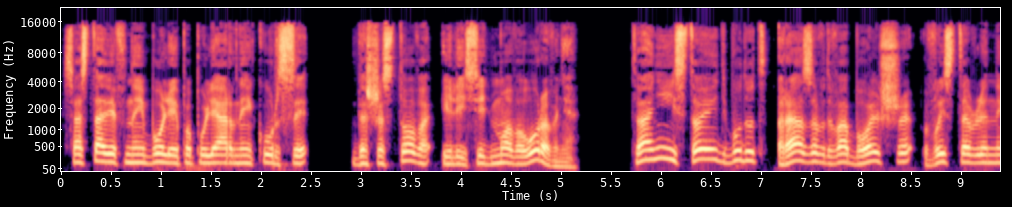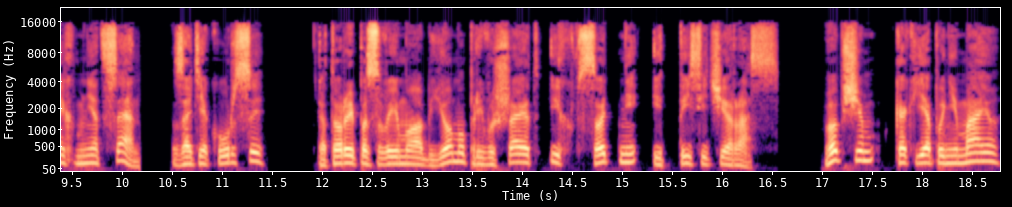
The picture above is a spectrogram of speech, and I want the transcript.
составив наиболее популярные курсы до шестого или седьмого уровня, то они и стоить будут раза в два больше выставленных мне цен за те курсы, которые по своему объему превышают их в сотни и тысячи раз. В общем, как я понимаю,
